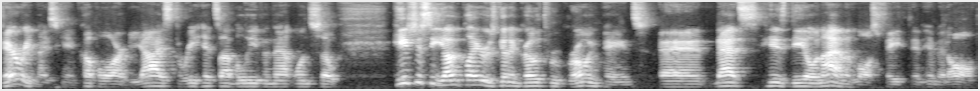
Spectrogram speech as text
very nice game, couple RBIs, three hits, I believe, in that one. So he's just a young player who's going to go through growing pains, and that's his deal. And I haven't lost faith in him at all.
